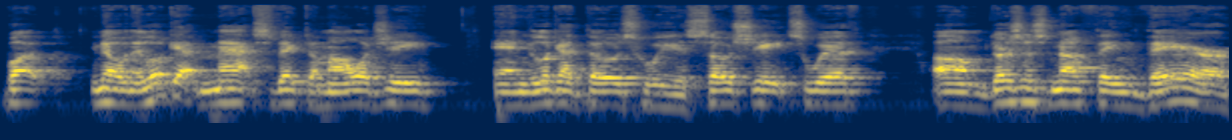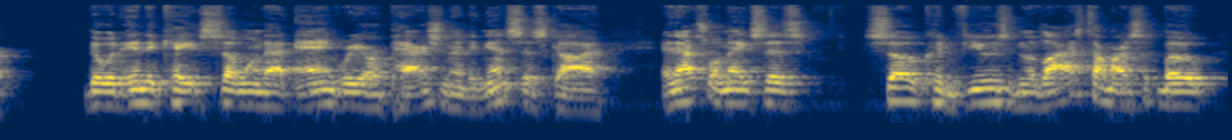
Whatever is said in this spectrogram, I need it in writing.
But, you know, when they look at Matt's victimology and you look at those who he associates with, um, there's just nothing there that would indicate someone that angry or passionate against this guy. And that's what makes this so confusing. The last time I spoke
